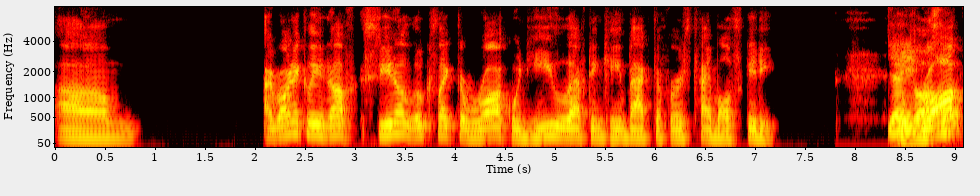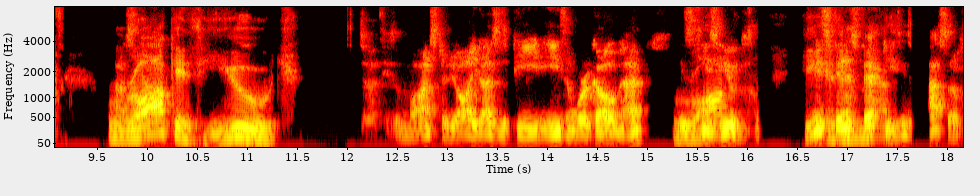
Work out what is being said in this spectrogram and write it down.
Um, ironically enough, Cena looks like The Rock when he left and came back the first time all skinny. Yeah, the Rock. Rock is huge. He's a monster. All he does is PEDs and work out, man. He's, Rock, he's huge. He he's in his fifties. He's massive,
